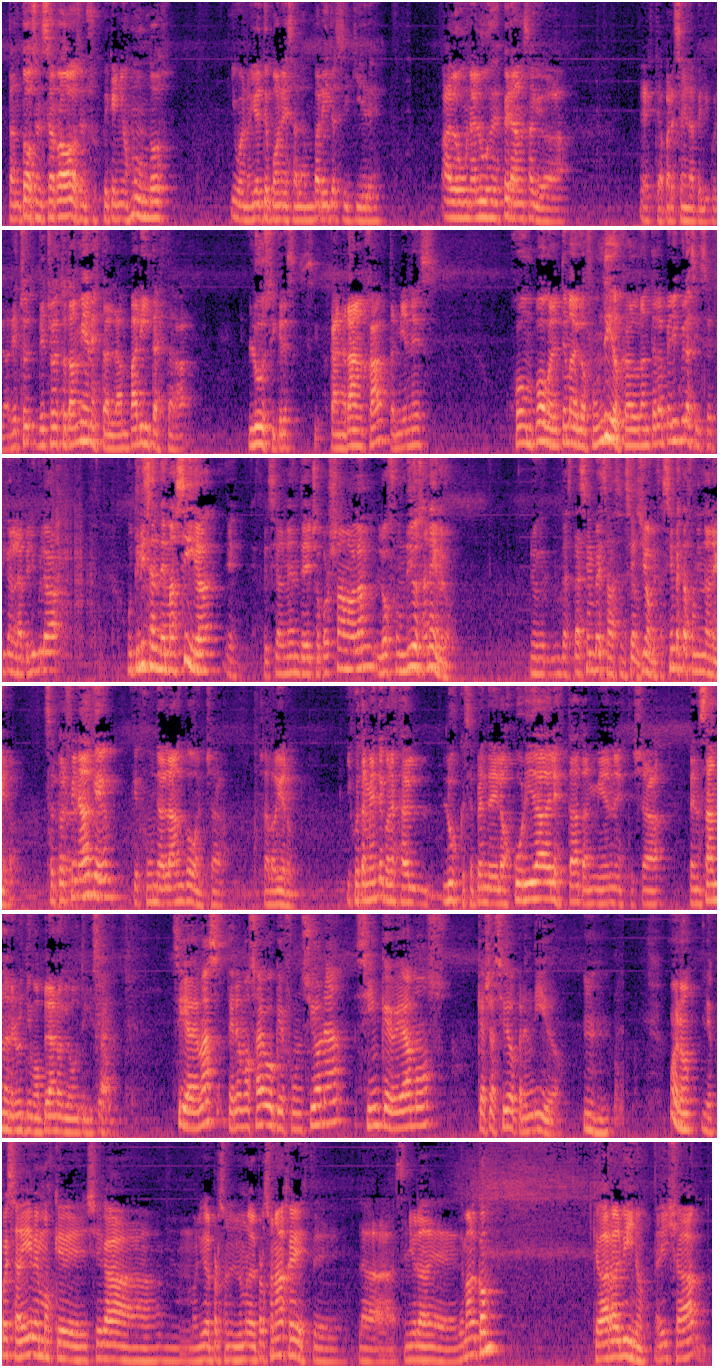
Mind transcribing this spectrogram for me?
están todos encerrados en sus pequeños mundos, y bueno, y él te pone esa lamparita si quiere. Algo, una luz de esperanza que va este, a aparecer en la película. De hecho, de hecho, esto también, esta lamparita, esta luz, si querés, acá naranja, también es. juega un poco con el tema de los fundidos que durante la película. Si se fijan en la película, utilizan demasiado, eh, especialmente hecho por Shyamalan, los fundidos a negro. Da siempre esa sensación, que está, siempre está fundiendo a negro. Excepto el final que, que funde a blanco, bueno, ya, ya lo vieron. Y justamente con esta luz que se prende de la oscuridad, él está también este, ya pensando en el último plano que va a utilizar. Claro. Sí, además tenemos algo que funciona sin que veamos que haya sido prendido. Bueno, y después ahí vemos que llega, mm, me olvidé el, person- el nombre del personaje, este, la señora de, de Malcolm, que agarra el vino. Ahí ya,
